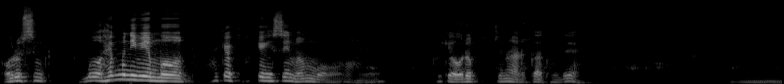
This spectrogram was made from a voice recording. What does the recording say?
어렵습니까? 뭐 행무님이 뭐 합격 합격했으면 뭐 예. 그렇게 어렵지는 않을 것 같은데 음,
